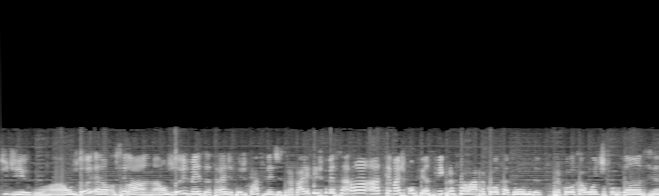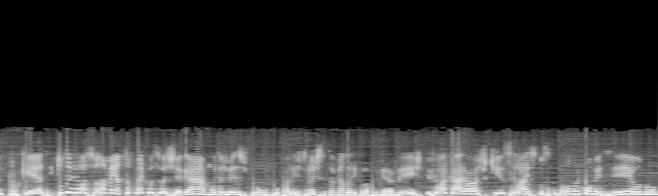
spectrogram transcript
te digo, há uns dois, é, sei lá, há uns dois meses atrás, depois de quatro meses de trabalho, é que eles começaram a, a ter mais confiança em mim para falar, para colocar dúvida, para colocar alguma discordância. Porque, assim, tudo é relacionamento. Então, como é que você vai chegar, muitas vezes, para um, um palestrante que você tá vendo ali pela primeira vez e falar, cara, eu acho que, sei lá, isso que você me falou não me convenceu, não,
